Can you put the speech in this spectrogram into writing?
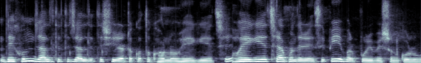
দেখুন জাল দিতে জাল দিতে শিরাটা কত ঘন হয়ে গিয়েছে। হয়ে গিয়েছে আমাদের রেসিপি এবার পরিবেশন করব।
